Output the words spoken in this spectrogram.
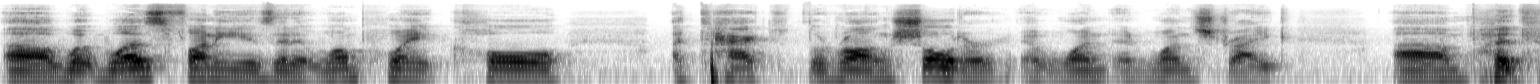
Uh, what was funny is that at one point Cole attacked the wrong shoulder at one at one strike, um, but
